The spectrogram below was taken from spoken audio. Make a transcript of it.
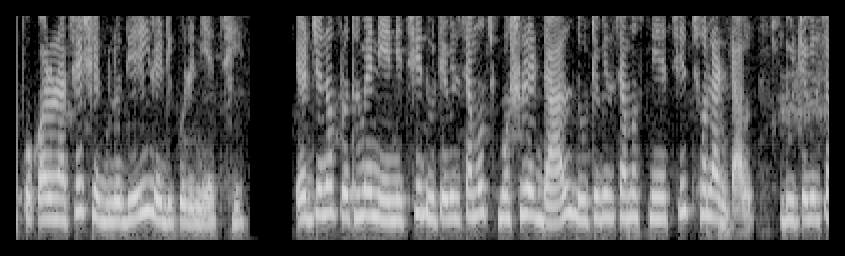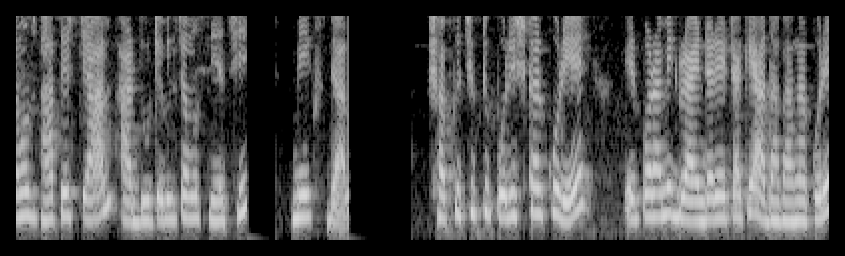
উপকরণ আছে সেগুলো দিয়েই রেডি করে নিয়েছি। এর জন্য প্রথমে নিয়ে নিচ্ছি দু টেবিল চামচ মসুরের ডাল, দু টেবিল চামচ নিয়েছি ছোলার ডাল, দু টেবিল চামচ ভাতের চাল, আর দু টেবিল চামচ নিয়েছি মিক্সড ডাল। সব কিছু একটু পরিষ্কার করে এরপর আমি গ্রাইন্ডারে এটাকে আধা ভাঙা করে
